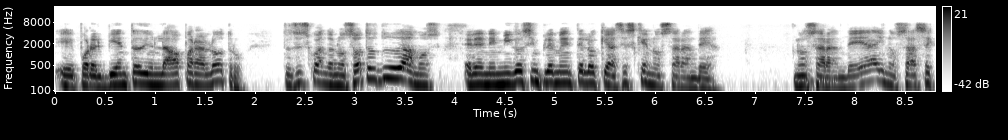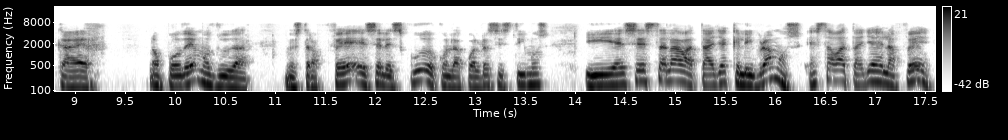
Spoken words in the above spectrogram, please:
eh, por el viento de un lado para el otro. Entonces cuando nosotros dudamos, el enemigo simplemente lo que hace es que nos zarandea. Nos zarandea y nos hace caer. No podemos dudar. Nuestra fe es el escudo con la cual resistimos y es esta la batalla que libramos, esta batalla de la fe,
